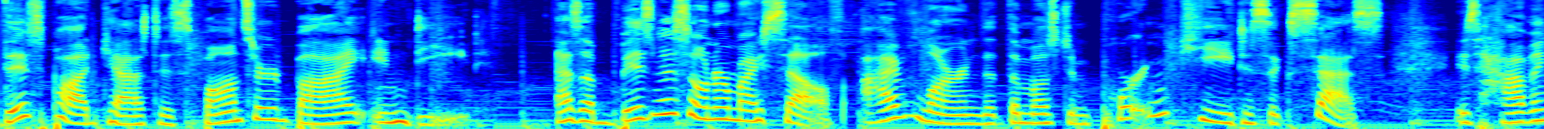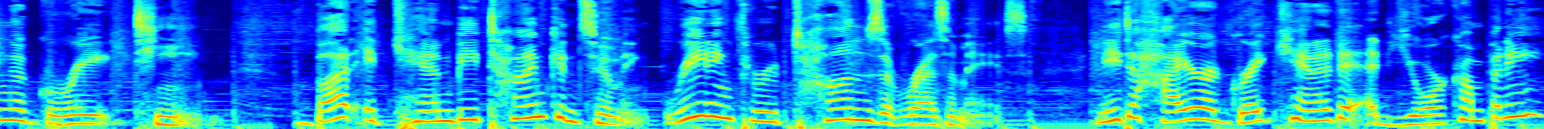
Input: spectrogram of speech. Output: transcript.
This podcast is sponsored by Indeed. As a business owner myself, I've learned that the most important key to success is having a great team. But it can be time consuming, reading through tons of resumes. Need to hire a great candidate at your company?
